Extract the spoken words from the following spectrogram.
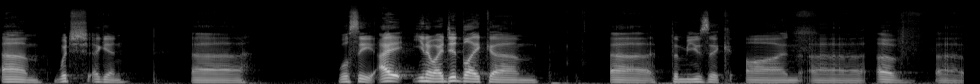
um, which again, uh, we'll see. I, you know, I did like um, uh, the music on uh, of. Uh,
